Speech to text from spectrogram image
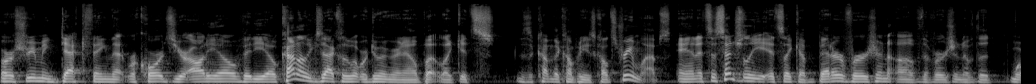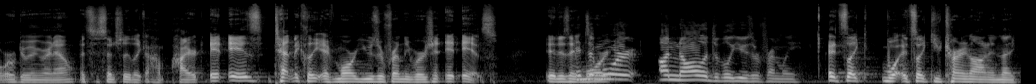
or a streaming deck thing that records your audio, video, kind of exactly what we're doing right now, but like it's the company is called Streamlabs, and it's essentially it's like a better version of the version of the what we're doing right now. It's essentially like a higher. It is technically a more user friendly version. It is. It is a it's more, a more unknowledgeable user friendly. It's like well, it's like you turn it on and like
